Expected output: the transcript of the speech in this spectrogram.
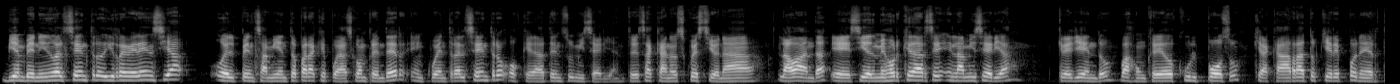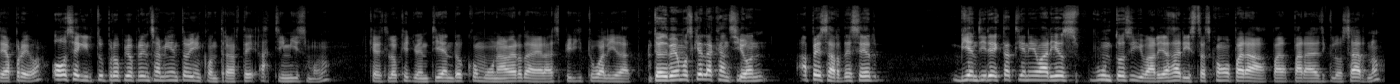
Bienvenido al centro de irreverencia o el pensamiento para que puedas comprender, encuentra el centro o quédate en su miseria. Entonces acá nos cuestiona la banda eh, si es mejor quedarse en la miseria creyendo bajo un credo culposo que a cada rato quiere ponerte a prueba o seguir tu propio pensamiento y encontrarte a ti mismo, que es lo que yo entiendo como una verdadera espiritualidad. Entonces vemos que la canción, a pesar de ser bien directa, tiene varios puntos y varias aristas como para, para, para desglosar, ¿no?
